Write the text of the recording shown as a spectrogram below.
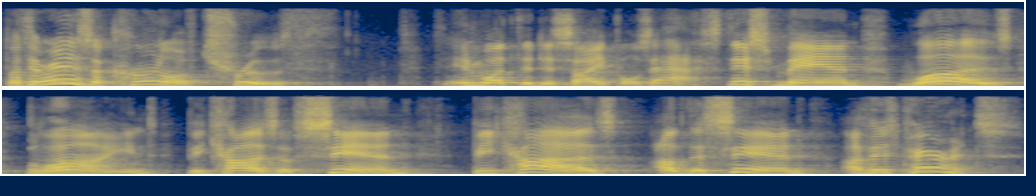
But there is a kernel of truth in what the disciples asked. This man was blind because of sin, because of the sin of his parents,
